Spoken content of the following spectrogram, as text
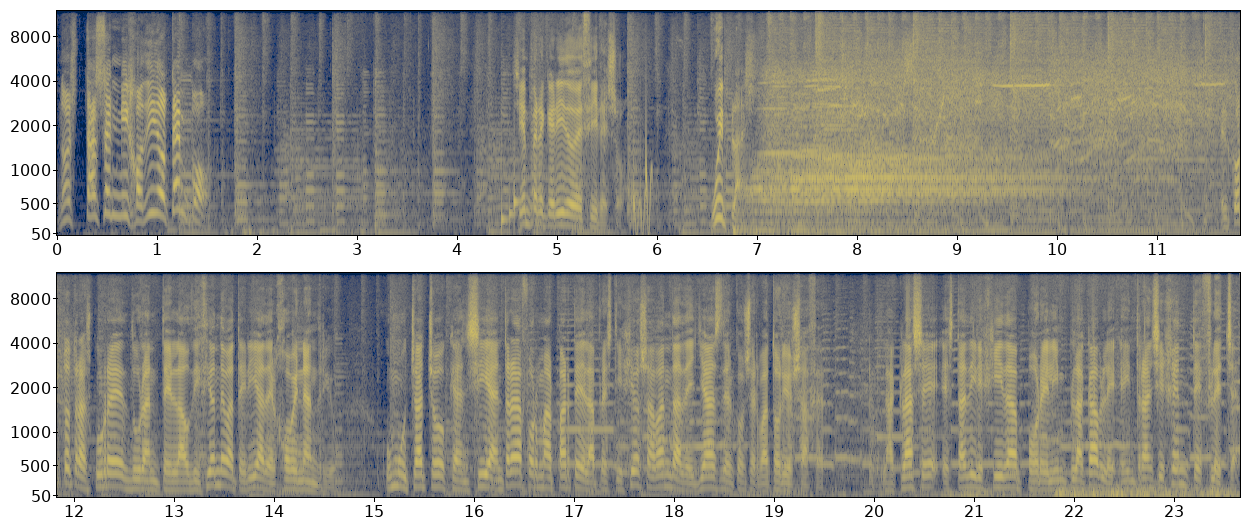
¡No estás en mi jodido tempo! Siempre he querido decir eso. Whiplash. El corto transcurre durante la audición de batería del joven Andrew, un muchacho que ansía entrar a formar parte de la prestigiosa banda de jazz del Conservatorio Schaffer. La clase está dirigida por el implacable e intransigente Fletcher,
